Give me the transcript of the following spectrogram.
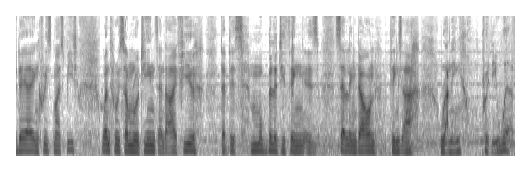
Today I increased my speed, went through some routines and I feel that this mobility thing is settling down. Things are running pretty well.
